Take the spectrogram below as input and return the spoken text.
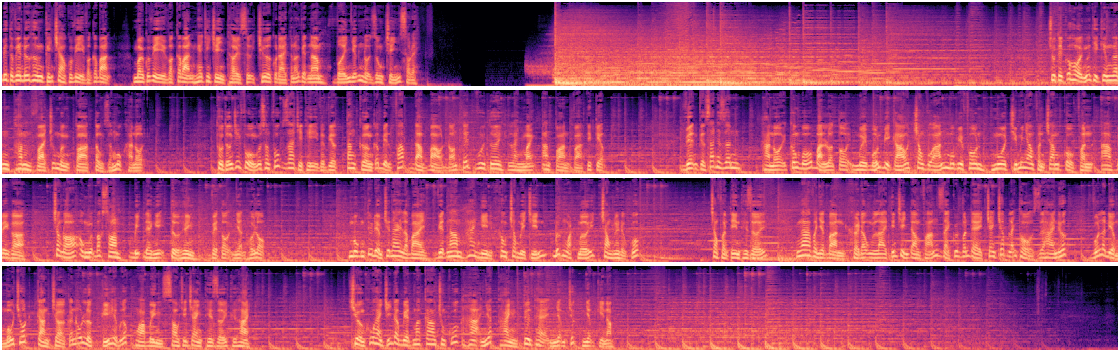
Biên tập viên Đức Hưng kính chào quý vị và các bạn. Mời quý vị và các bạn nghe chương trình Thời sự trưa của Đài Tiếng nói Việt Nam với những nội dung chính sau đây. Chủ tịch Quốc hội Nguyễn Thị Kim Ngân thăm và chúc mừng Tòa Tổng giám mục Hà Nội. Thủ tướng Chính phủ Nguyễn Xuân Phúc ra chỉ thị về việc tăng cường các biện pháp đảm bảo đón Tết vui tươi, lành mạnh, an toàn và tiết kiệm. Viện Kiểm sát Nhân dân Hà Nội công bố bản luận tội 14 bị cáo trong vụ án Mobifone mua 95% cổ phần AVG, trong đó ông Nguyễn Bắc Son bị đề nghị tử hình về tội nhận hối lộ. Mục tiêu điểm trên nay là bài Việt Nam 2019 bước ngoặt mới trong Liên Hợp Quốc. Trong phần tin thế giới, Nga và Nhật Bản khởi động lại tiến trình đàm phán giải quyết vấn đề tranh chấp lãnh thổ giữa hai nước, vốn là điểm mấu chốt cản trở các nỗ lực ký hiệp ước hòa bình sau chiến tranh thế giới thứ hai trưởng khu hành chính đặc biệt Macau Trung Quốc Hạ Nhất Thành tuyên thệ nhậm chức nhiệm kỳ năm.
